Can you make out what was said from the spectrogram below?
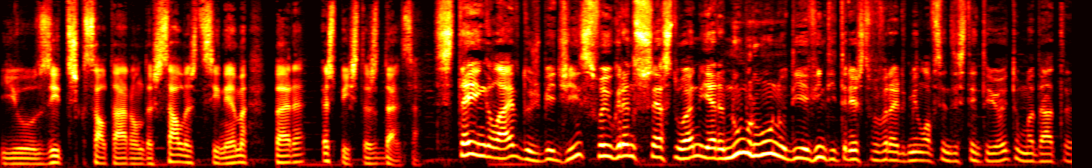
e os hits que saltaram das salas de cinema para as pistas de dança. Staying Alive, dos Bee Gees, foi o grande sucesso do ano e era número 1 um no dia 23 de fevereiro de 1978, uma data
